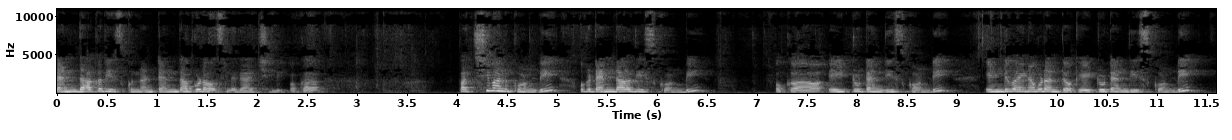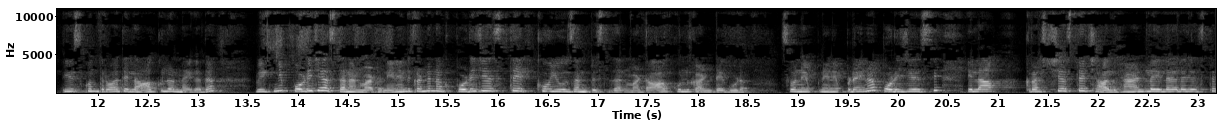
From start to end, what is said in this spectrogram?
టెన్ దాకా తీసుకున్నాను. టెన్ దాకా కూడా అవసరం లేదు యాక్చువల్లీ ఒక పచ్చివి అనుకోండి ఒక టెన్ దాకా తీసుకోండి. ఒక ఎయిట్ టు టెన్ తీసుకోండి. ఎండువైనా కూడా అంతే ఒక ఎయిట్ టు టెన్ తీసుకోండి. తీసుకున్న తర్వాత ఇలా ఆకులు ఉన్నాయి కదా వీటిని పొడి చేస్తానమాట నేను. ఎందుకంటే నాకు పొడి చేస్తే ఎక్కువ యూజ్ అనిపిస్తుంది అనమాట ఆకుల కంటే కూడా. సో నేను ఎప్పుడైనా పొడి చేసి ఇలా క్రష్ చేస్తే చాలు హ్యాండ్లో ఇలా ఇలా చేస్తే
